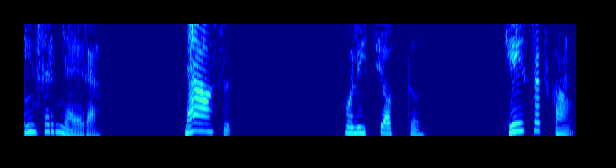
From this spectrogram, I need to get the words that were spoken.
Infermiera. Nurse. Poliziotto. Keisatsukan.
